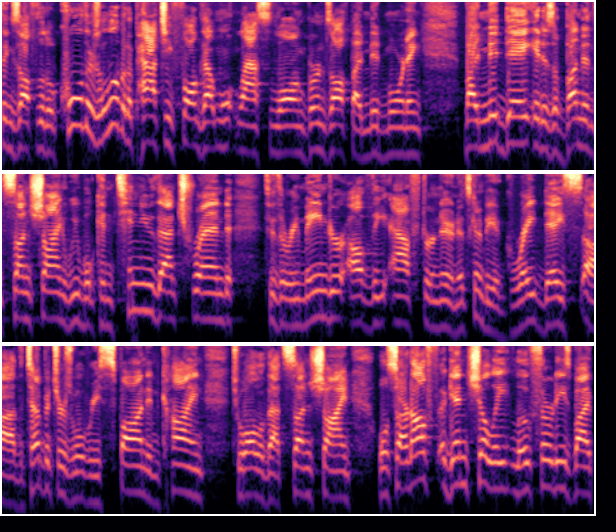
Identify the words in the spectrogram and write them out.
things off a little cool. There's a little bit of patchy fog that won't last long, burns off by mid-morning. By midday, it is abundant sunshine. We will continue that trend through the remainder of the afternoon. It's going to be a great day. Uh, the temperatures will respond in kind to all of that sunshine. We'll start off again chilly, low 30s by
